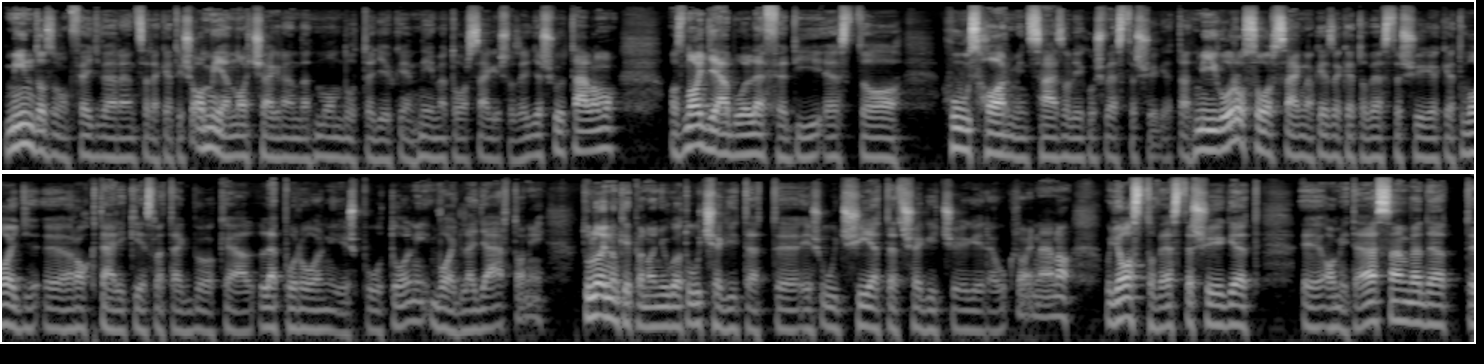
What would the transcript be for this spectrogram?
mindazon fegyverrendszereket, és amilyen nagyságrendet mondott egyébként Németország és az Egyesült Államok, az nagyjából lefedi ezt a 20-30 százalékos veszteséget. Tehát míg Oroszországnak ezeket a veszteségeket vagy raktári készletekből kell leporolni és pótolni, vagy legyártani, tulajdonképpen a nyugat úgy segített és úgy sietett segítségére Ukrajnának, hogy azt a veszteséget, amit elszenvedett,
